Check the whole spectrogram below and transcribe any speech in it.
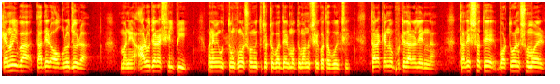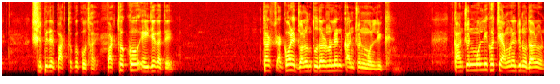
কেনই বা তাদের অগ্রজরা মানে আরও যারা শিল্পী মানে আমি উত্তম কুমার সৌমিত্র চট্টোপাধ্যায়ের মতো মানুষের কথা বলছি, তারা কেন ভোটে দাঁড়ালেন না? তাদের সাথে বর্তমান সময়ের শিল্পীদের পার্থক্য কোথায়? পার্থক্য এই জায়গাতে তার একেবারে জ্বলন্ত উদাহরণ হলেন কাঞ্চন মল্লিক। কাঞ্চন মল্লিক হচ্ছে এমন একজন উদাহরণ,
